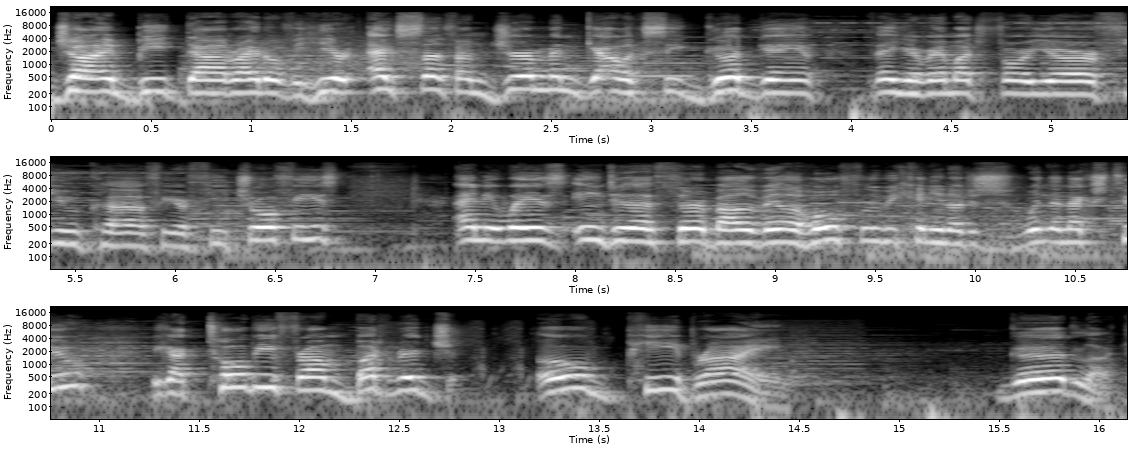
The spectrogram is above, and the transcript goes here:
giant beatdown right over here. Excellent from German Galaxy. Good game. Thank you very much for your few uh, for your few trophies. Anyways, into the third battle available. Hopefully we can, you know, just win the next two. We got Toby from Buttridge OP Brian. Good luck.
